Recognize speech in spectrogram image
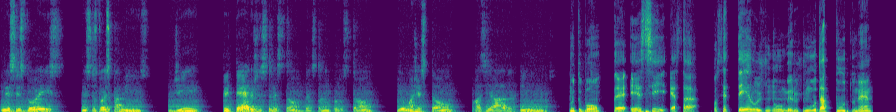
nesses, dois, nesses dois caminhos de critérios de seleção, pensando em produção, e uma gestão baseada em números. Muito bom. É, esse, essa, você ter os números muda tudo, né?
